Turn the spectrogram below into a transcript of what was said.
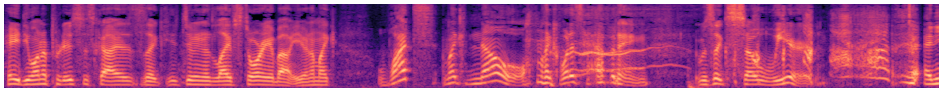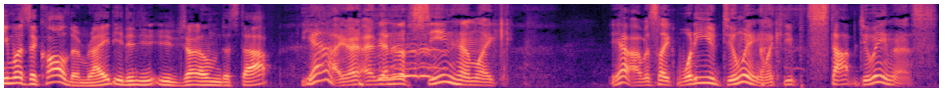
"Hey, do you want to produce this guy? guy's like he's doing a life story about you?" And I'm like, "What?" I'm like, "No." I'm like, "What is happening?" It was like so weird. and you must have called him, right? You didn't. You, you tell him to stop. Yeah, I, I ended up seeing him like, yeah, I was like, "What are you doing?" I'm like, "Can you stop doing this?"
